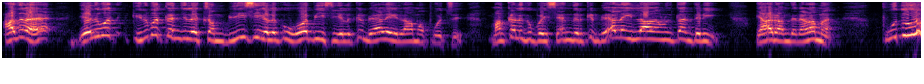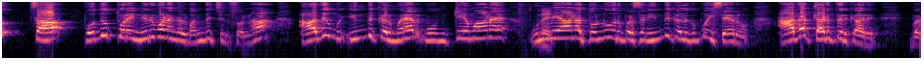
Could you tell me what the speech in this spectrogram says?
அதுல எழுபத் இருபத்தஞ்சு லட்சம் பிசிகளுக்கும் ஓபிசிகளுக்கும் வேலை இல்லாம போச்சு. மக்களுக்கு போய் சேர்ந்திருக்கு. வேலை இல்லாதவனுக்கு தான் தெரியும். யார் அந்த நிலைமை? புது சா பொதுத்துறை நிறுவனங்கள் வந்துச்சுன்னு சொன்னா அது இந்துக்கள் மேல் முக்கியமான உண்மையான தொண்ணூறு பர்சன்ட் இந்துக்களுக்கு போய் சேரும். அதை தடுத்திருக்காரு. இப்போ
